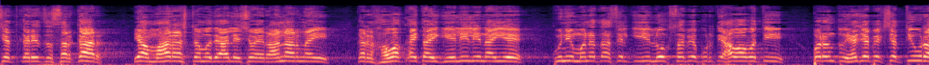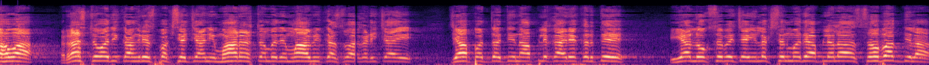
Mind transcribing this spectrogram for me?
शेतकऱ्याचं सरकार या महाराष्ट्रामध्ये आल्याशिवाय राहणार नाही. कारण हवा काही काही गेलेली नाहीये. कुणी म्हणत असेल की ही लोकसभेपुरती हवा होती परंतु ह्याच्यापेक्षा तीव्र हवा राष्ट्रवादी काँग्रेस पक्षाची आणि महाराष्ट्रामध्ये महाविकास आघाडीची आहे. ज्या पद्धतीनं आपले कार्यकर्ते या लोकसभेच्या इलेक्शनमध्ये आपल्याला सहभाग दिला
